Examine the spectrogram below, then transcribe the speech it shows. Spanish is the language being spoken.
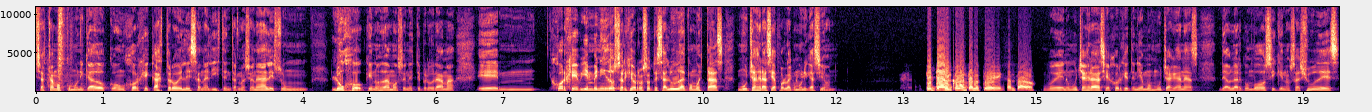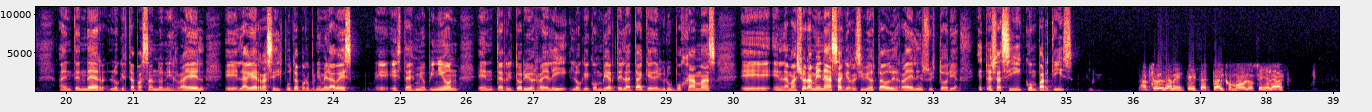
Ya estamos comunicados con Jorge Castro, él es analista internacional, es un lujo que nos damos en este programa. Eh, Jorge, bienvenido, Sergio Rosso te saluda, ¿cómo estás? Muchas gracias por la comunicación. ¿Qué tal? ¿Cómo están ustedes? Encantado. Bueno, muchas gracias, Jorge. Teníamos muchas ganas de hablar con vos y que nos ayudes a entender lo que está pasando en Israel. Eh, la guerra se disputa por primera vez eh, esta es mi opinión, en territorio israelí, lo que convierte el ataque del grupo Hamas eh, en la mayor amenaza que recibió Estado de Israel en su historia. ¿Esto es así? ¿Compartís? Absolutamente, esta, tal como lo señalás,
